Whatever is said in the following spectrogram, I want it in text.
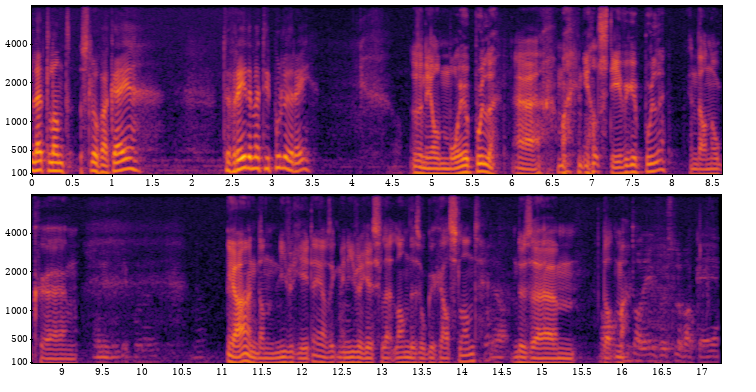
Letland, Slowakije. Tevreden met die poelerij? Dat is een heel mooie poelen, eh, maar een heel stevige poelen. En dan ook... ehm, ja, en dan niet vergeten, als ik me niet vergis, Letland is ook een gastland. Dus ehm, dat mag... alleen voor Slowakije.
